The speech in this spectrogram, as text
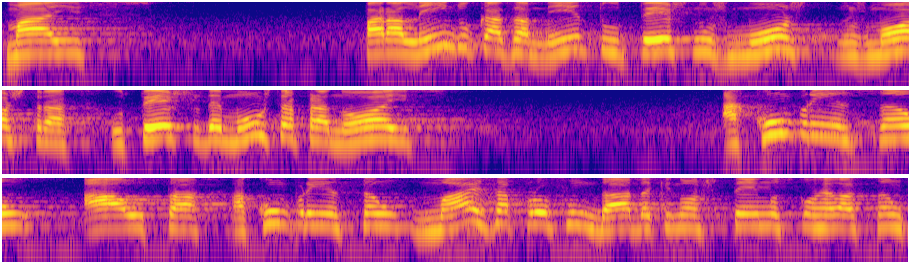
Mas para além do casamento, o texto nos mostra, nos mostra o texto demonstra para nós a compreensão alta, a compreensão mais aprofundada que nós temos com relação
